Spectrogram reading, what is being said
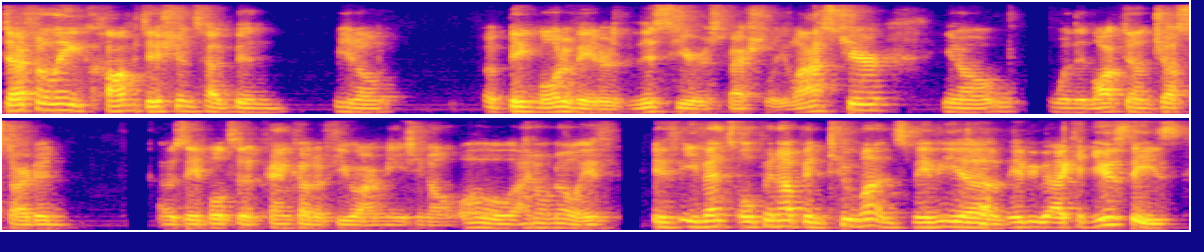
Definitely competitions have been, you know, a big motivator this year especially. Last year, you know, when the lockdown just started, I was able to crank out a few armies, you know, oh, I don't know if if events open up in 2 months, maybe uh maybe I can use these.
